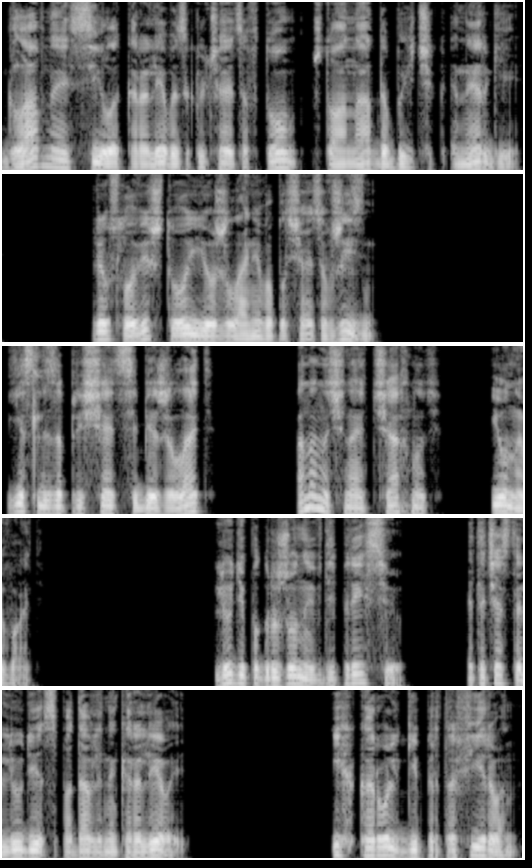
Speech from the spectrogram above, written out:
Главная сила королевы заключается в том, что она добытчик энергии, при условии, что ее желания воплощаются в жизнь. Если запрещать себе желать, она начинает чахнуть и унывать. Люди, погруженные в депрессию, это часто люди с подавленной королевой, их король гипертрофирован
